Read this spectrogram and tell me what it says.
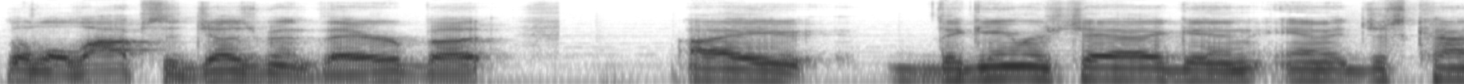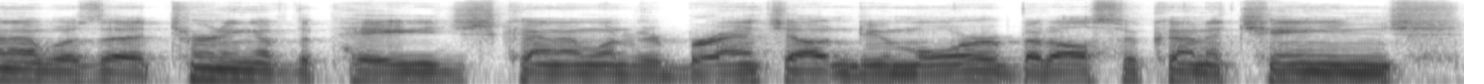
little lapse of judgment there. But I the gamers tag and and it just kind of was a turning of the page. Kind of wanted to branch out and do more, but also kind of change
